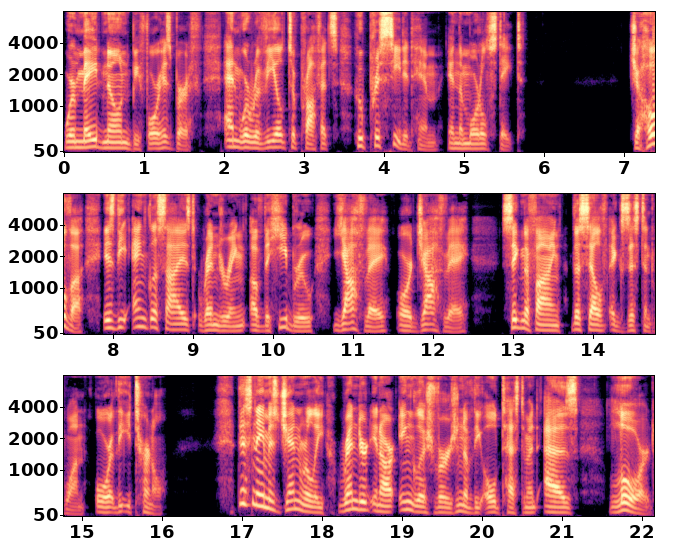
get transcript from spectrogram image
were made known before his birth and were revealed to prophets who preceded him in the mortal state. Jehovah is the anglicized rendering of the Hebrew Yahweh or Jahveh, signifying the self existent one or the eternal. This name is generally rendered in our English version of the Old Testament as Lord,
